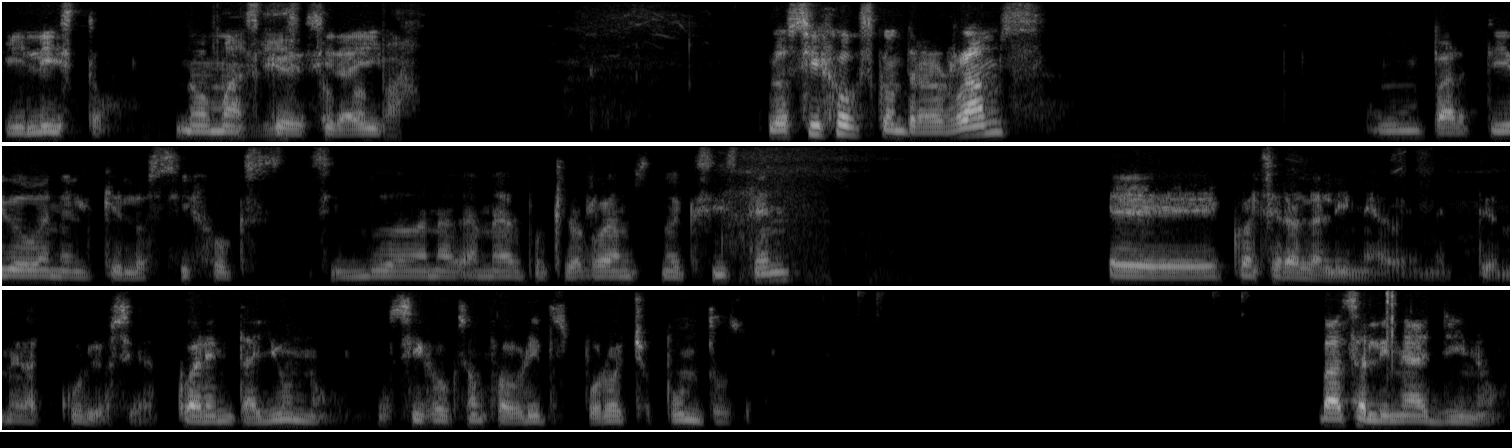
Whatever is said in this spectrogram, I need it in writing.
Y listo. No más que decir ahí. Los Seahawks contra los Rams. Un partido en el que los Seahawks sin duda van a ganar porque los Rams no existen. Eh, ¿Cuál será la línea? Me, me da curiosidad. 41. Los Seahawks son favoritos por 8 puntos. güey. Vas a alinear a Gino.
